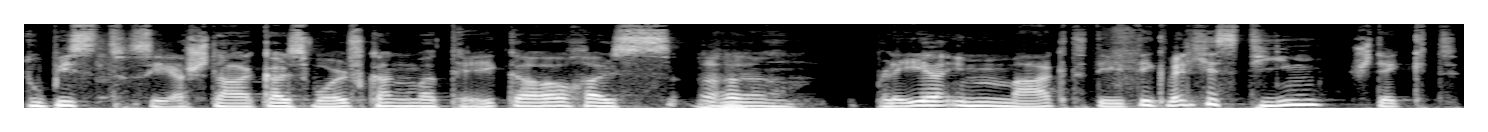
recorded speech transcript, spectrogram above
Du bist sehr stark als Wolfgang Matejka auch als mhm. äh, Player im Markt tätig. Welches Team steckt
